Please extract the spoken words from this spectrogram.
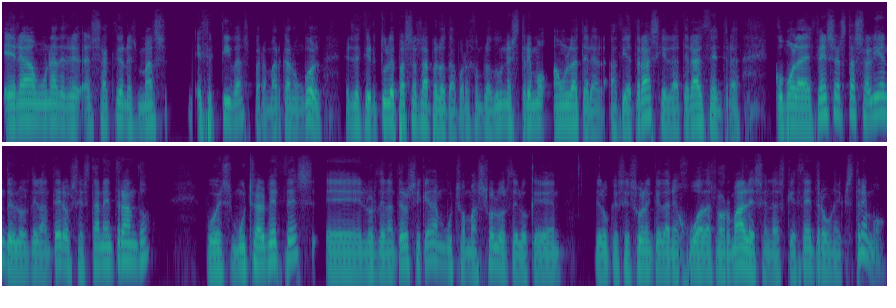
era una de las acciones más efectivas para marcar un gol. Es decir, tú le pasas la pelota, por ejemplo, de un extremo a un lateral, hacia atrás y el lateral centra. Como la defensa está saliendo y los delanteros están entrando, pues muchas veces eh, los delanteros se quedan mucho más solos de lo que de lo que se suelen quedar en jugadas normales en las que centra un extremo.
